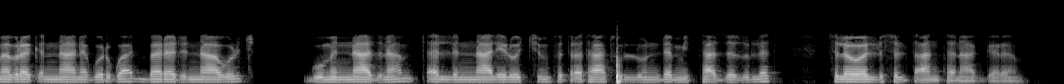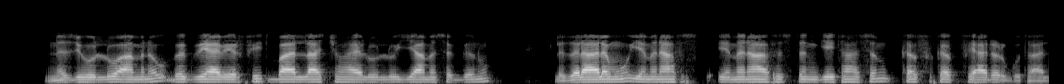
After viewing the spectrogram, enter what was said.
መብረቅና ነጎድጓድ፣ በረድና ውርጭ፣ ጉምና ዝናም፣ ጠልና ሌሎችም ፍጥረታት ሁሉ እንደሚታዘዙለት ስለ ወልድ ስልጣን ተናገረ። እነዚህ ሁሉ አምነው በእግዚአብሔር ፊት ባላቸው ኃይል ሁሉ እያመሰገኑ ለዘላለሙ የመናፍስትን ጌታ ስም ከፍ ከፍ ያደርጉታል።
